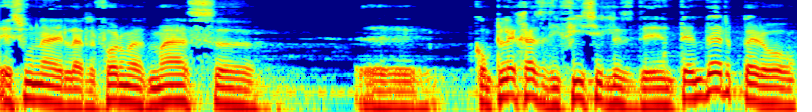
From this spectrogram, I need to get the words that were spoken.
Es una de las reformas más eh, eh, complejas, difíciles de entender, pero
